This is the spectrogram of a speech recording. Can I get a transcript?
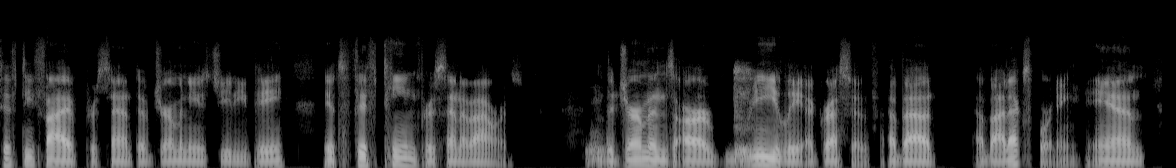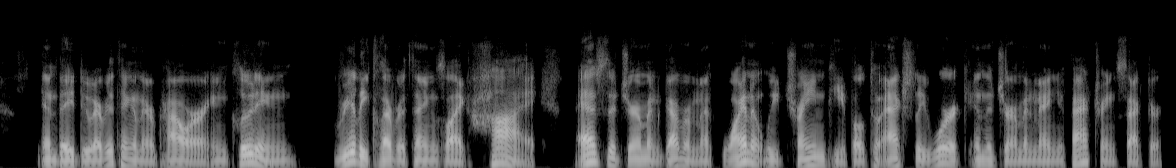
55% of Germany's GDP. It's 15% of ours. The Germans are really aggressive about about exporting and and they do everything in their power, including really clever things like, hi, as the German government, why don't we train people to actually work in the German manufacturing sector?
